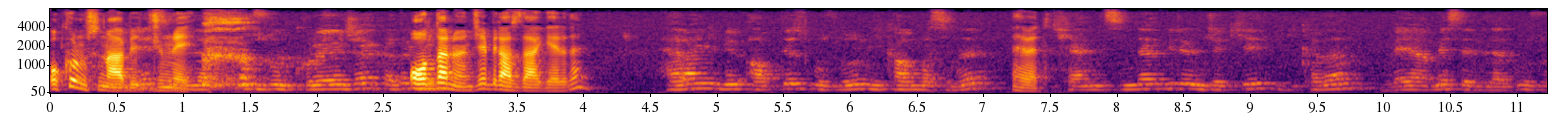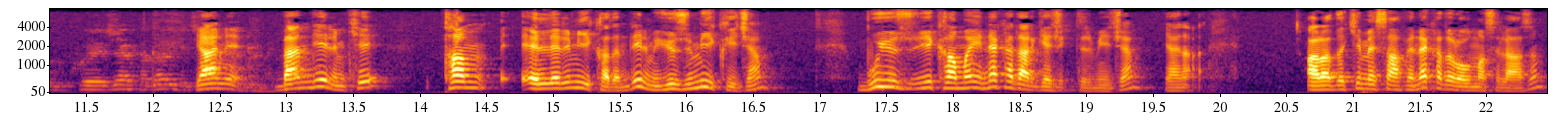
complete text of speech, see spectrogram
okur musun abi cümleyi? Uzvun kuruyacağı kadar Ondan önce biraz daha geriden. herhangi bir abdest uzvunun yıkanmasını Evet. kendisinden bir önceki yıkanan veya mesedilen uzvun kuruyacağı kadar geciktirmemek. Yani ben diyelim ki tam ellerimi yıkadım değil mi? Yüzümü yıkayacağım. Bu yüzü yıkamayı ne kadar geciktirmeyeceğim? Yani aradaki mesafe ne kadar olması lazım?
